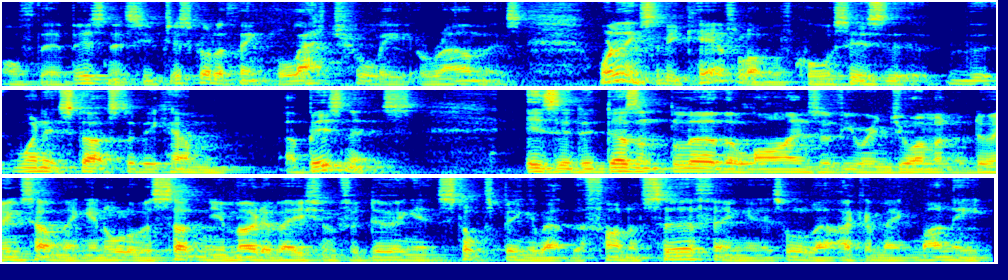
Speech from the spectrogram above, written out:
of their business. You've just got to think laterally around this. One of the things to be careful of, of course, is that, when it starts to become a business, is that it doesn't blur the lines of your enjoyment of doing something and all of a sudden your motivation for doing it stops being about the fun of surfing and it's all about I can make money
